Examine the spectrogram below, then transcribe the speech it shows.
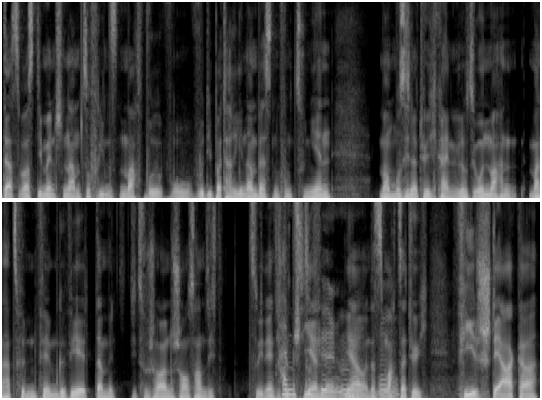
das, was die Menschen am zufriedensten macht, wo, wo, wo die Batterien am besten funktionieren. Man muss sich natürlich keine Illusionen machen. Man hat es für den Film gewählt, damit die Zuschauer eine Chance haben, sich zu identifizieren. Zu fühlen. Ja, mhm. und das mhm. macht es natürlich viel stärker,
